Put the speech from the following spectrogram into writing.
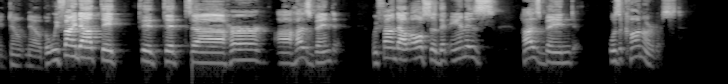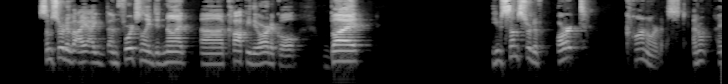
I don't know, but we find out that that, that uh, her uh, husband. We found out also that Ana's husband was a con artist. Some sort of I, I unfortunately did not uh, copy the article, but he was some sort of art con artist. I don't. I,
